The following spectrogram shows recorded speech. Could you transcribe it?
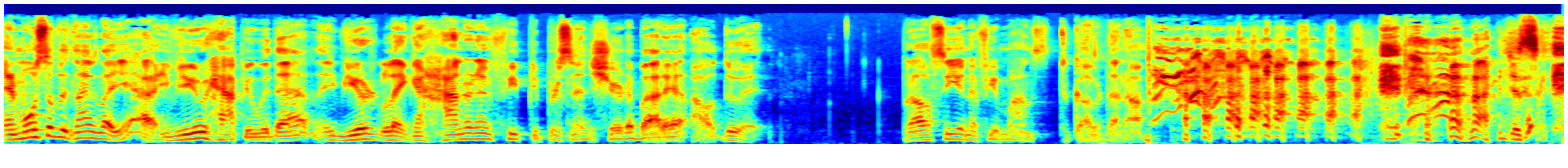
and most of the times like yeah if you're happy with that if you're like 150% sure about it i'll do it but i'll see you in a few months to cover that up I just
